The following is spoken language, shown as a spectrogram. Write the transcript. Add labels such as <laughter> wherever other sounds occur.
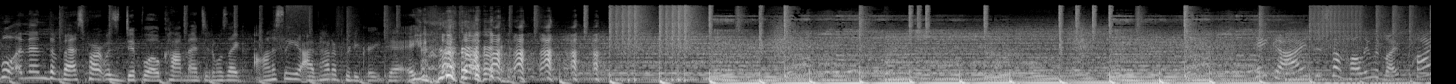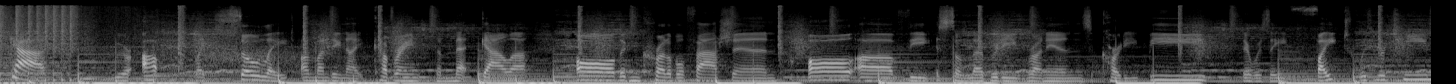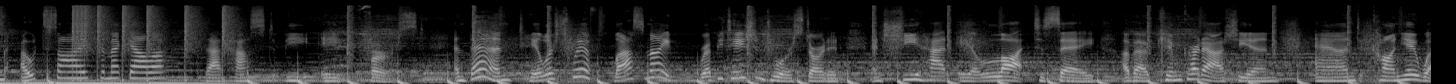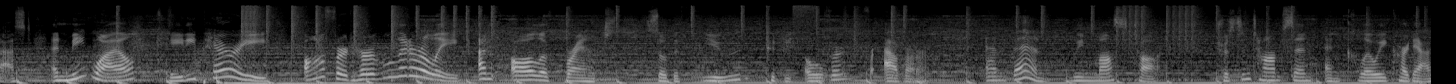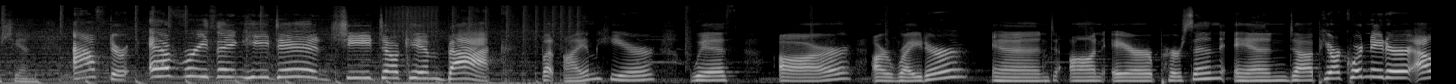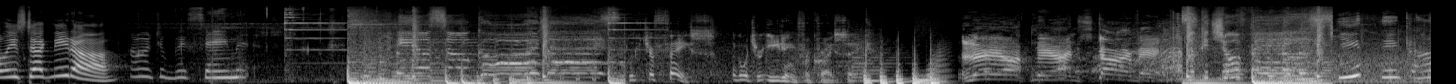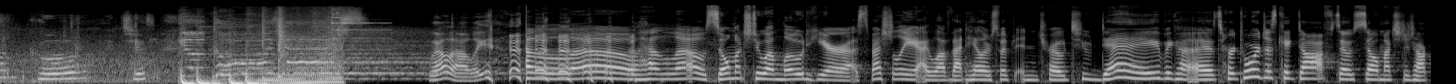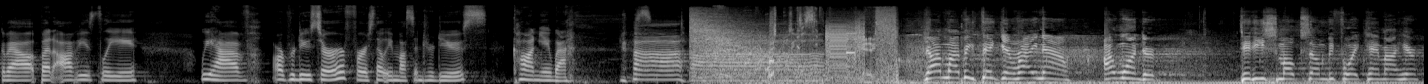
Well, and then the best part was Diplo commented and was like, honestly, I've had a pretty great day. <laughs> Hey guys, it's the Hollywood Life podcast. We were up like so late on Monday night covering the Met Gala, all the incredible fashion, all of the celebrity run ins. Cardi B, there was a fight with her team outside the Met Gala. That has to be a first. And then Taylor Swift last night, Reputation Tour started, and she had a lot to say about Kim Kardashian and Kanye West. And meanwhile, Katy Perry offered her literally an olive branch so the feud could be over forever. And then we must talk Tristan Thompson and Khloe Kardashian. After everything he did, she took him back. But I am here with our our writer and on-air person and uh, PR coordinator, Ali Stagnita. I want to be famous. You're so gorgeous. Look at your face. Look at what you're eating, for Christ's sake. Lay off me, I'm starving. Look at your face. You think I'm gorgeous? You're gorgeous. Well, Ali. <laughs> hello, hello. So much to unload here. Especially, I love that Taylor Swift intro today because her tour just kicked off. So, so much to talk about. But obviously, we have our producer first that we must introduce Kanye West. <laughs> Y'all might be thinking right now, I wonder, did he smoke something before he came out here?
